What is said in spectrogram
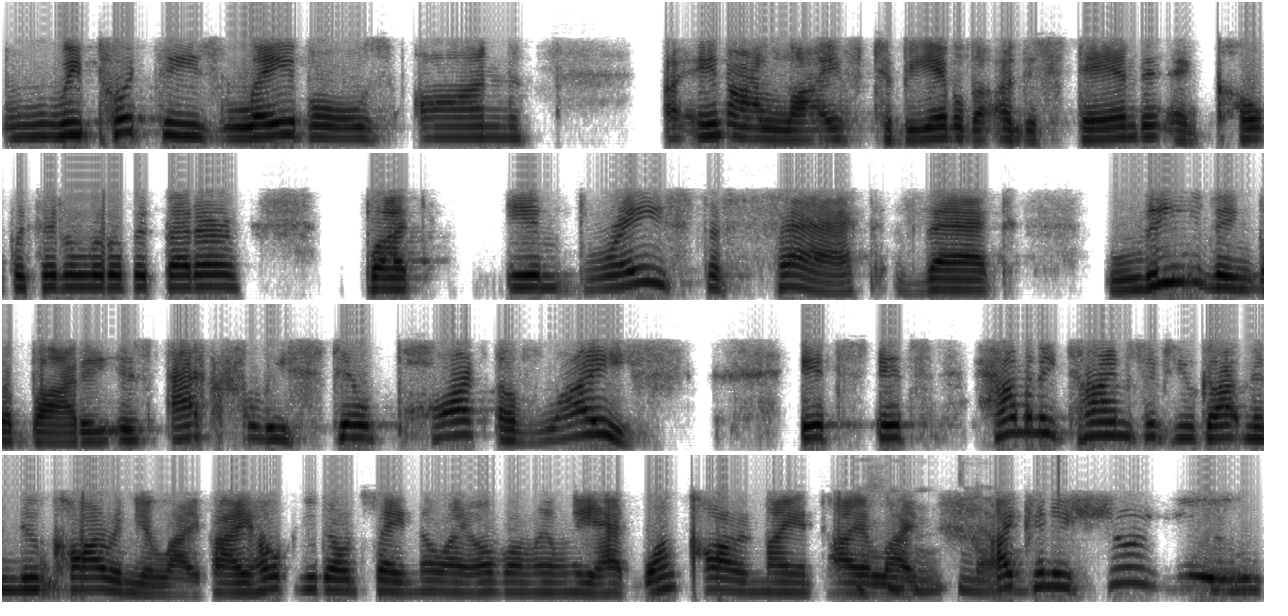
we put these labels on uh, in our life to be able to understand it and cope with it a little bit better. But embrace the fact that leaving the body is actually still part of life. It's it's how many times have you gotten a new car in your life? I hope you don't say no. I only had one car in my entire life. no. I can assure you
